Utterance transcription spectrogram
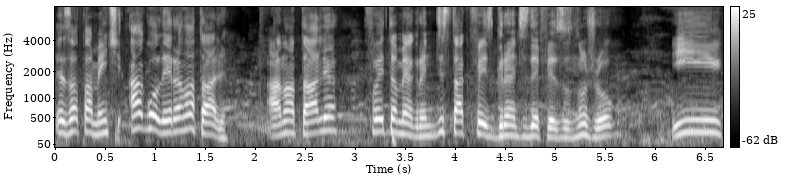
Exatamente, a goleira Natália. A Natália foi também a grande destaque, fez grandes defesas no jogo. E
